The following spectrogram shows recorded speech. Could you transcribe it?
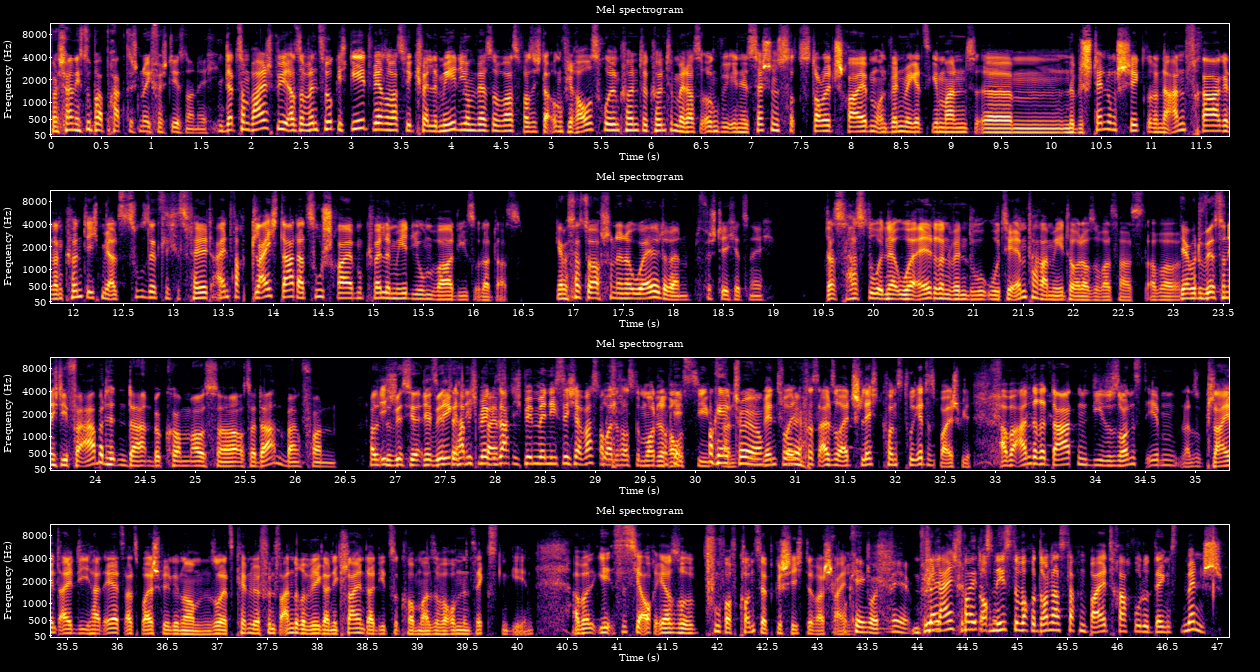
Wahrscheinlich super praktisch, nur ich verstehe es noch nicht. Ja, zum Beispiel, also wenn es wirklich geht, wäre sowas wie Quelle Medium, wäre sowas, was ich da irgendwie rausholen könnte, könnte mir das irgendwie in eine Session Storage schreiben und wenn mir jetzt jemand ähm, eine Bestellung schickt oder eine Anfrage, dann könnte ich mir als zusätzliches Feld einfach gleich da dazu schreiben, Quelle Medium war dies oder das. Ja, aber das hast du auch schon in der URL drin. Verstehe ich jetzt nicht. Das hast du in der URL drin, wenn du UTM-Parameter oder sowas hast. Aber ja, aber du wirst doch nicht die verarbeiteten Daten bekommen aus, aus der Datenbank von also ich, du wirst ja, deswegen habe ich mir gesagt, ich bin mir nicht sicher, was du alles aus dem Model okay. rausziehen okay, kannst. Eventuell ist das also als schlecht konstruiertes Beispiel. Aber andere Daten, die du sonst eben, also Client-ID hat er jetzt als Beispiel genommen. So, jetzt kennen wir fünf andere Wege an die Client-ID zu kommen, also warum den sechsten gehen. Aber es ist ja auch eher so Proof-of-Concept-Geschichte wahrscheinlich. Okay, gut. Nee. Vielleicht, vielleicht, vielleicht kommt auch nächste Woche Donnerstag ein Beitrag, wo du denkst, Mensch,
